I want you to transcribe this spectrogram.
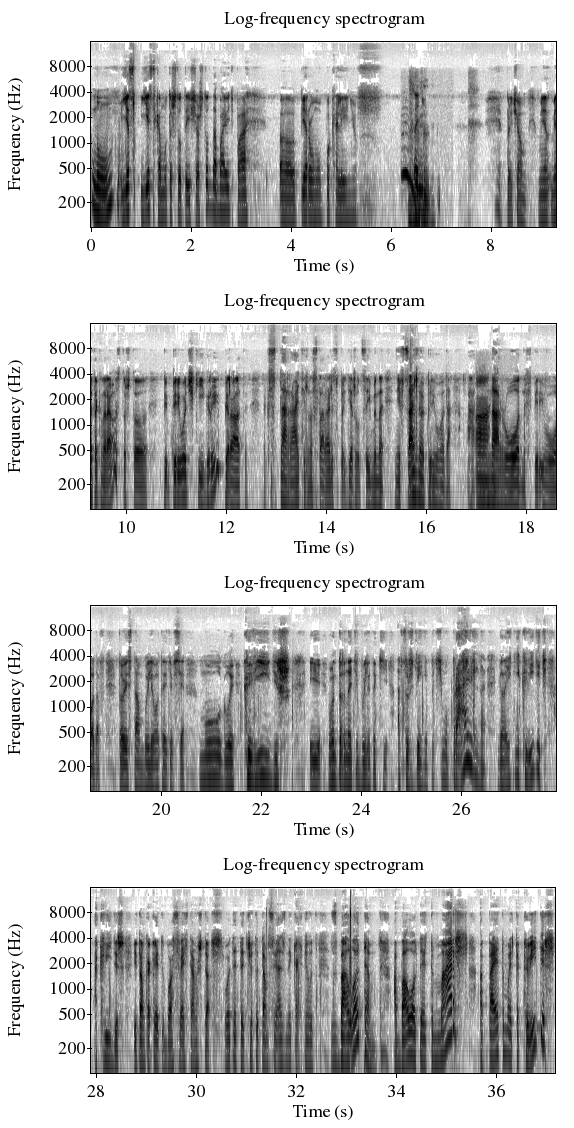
Ну, если есть кому-то что-то еще, что добавить по э, первому поколению. Причем мне, мне так нравилось то, что пе- переводчики игры, пираты, так старательно старались придерживаться именно не официального перевода, а, А. народных переводов. То есть там были вот эти все муглы, квидиш, и в интернете были такие обсуждения, почему правильно говорить не квидич, а квидиш. И там какая-то была связь там, что вот это что-то там связано как-то вот с болотом, а болото это марш, а поэтому это квидиш,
